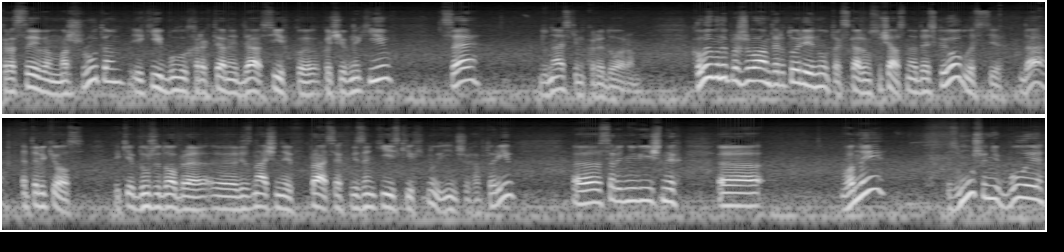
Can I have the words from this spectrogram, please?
красивим маршрутом, який був характерний для всіх кочівників, це Дунайським коридором. Коли вони проживали на території, ну так скажемо, сучасної Одеської області, да, Етелькьос, який дуже добре е, відзначений в працях візантійських ну інших авторів е, середньовічних, е, вони змушені були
